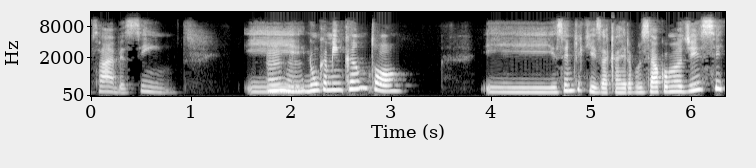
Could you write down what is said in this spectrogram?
sabe assim? E Uhum. nunca me encantou. E sempre quis a carreira policial, como eu disse,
